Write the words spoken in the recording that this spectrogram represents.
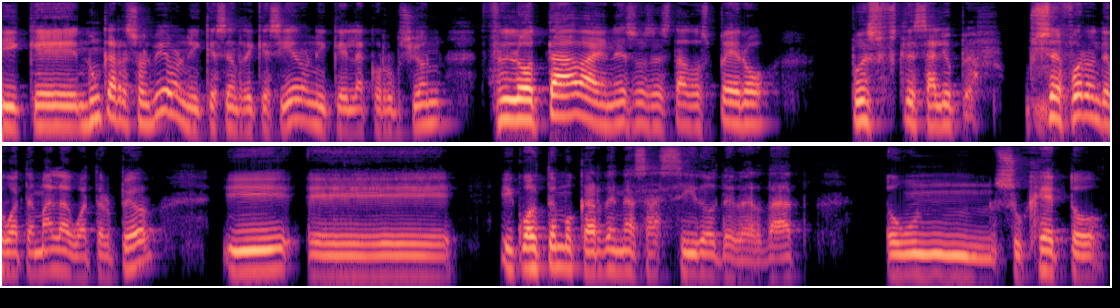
y que nunca resolvieron y que se enriquecieron y que la corrupción flotaba en esos estados, pero pues le salió peor. se fueron de Guatemala a Waterpeor y, eh, y Cuauhtémoc Cárdenas ha sido de verdad un sujeto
